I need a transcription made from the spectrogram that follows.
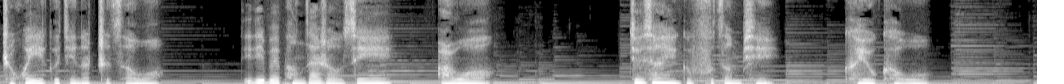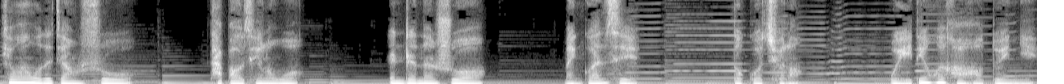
只会一个劲地指责我。弟弟被捧在手心，而我就像一个附赠品，可有可无。听完我的讲述。他抱紧了我，认真的说：“没关系，都过去了，我一定会好好对你。”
